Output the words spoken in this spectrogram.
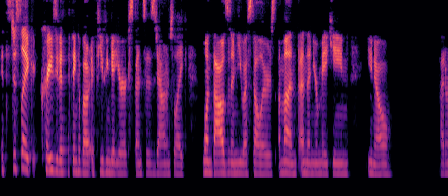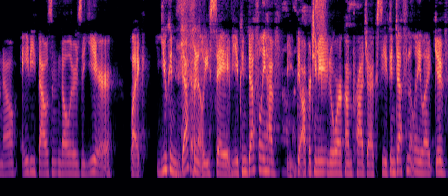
it's just like crazy to think about if you can get your expenses down to like 1000 US dollars a month and then you're making, you know, I don't know, $80,000 a year, like you can definitely save. You can definitely have Oh the gosh. opportunity to work on projects. You can definitely like give,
